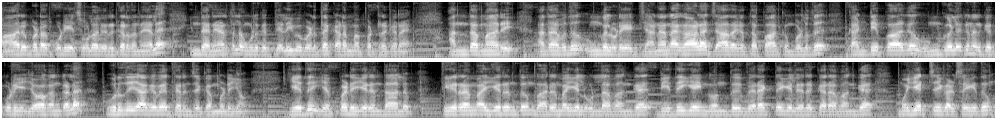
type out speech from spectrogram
மாறுபடக்கூடிய சூழல் இருக்கிறதுனால இந்த நேரத்தில் உங்களுக்கு தெளிவுபடுத்த கடமைப்பட்டிருக்கிறேன். அந்த மாதிரி அதாவது உங்களுடைய ஜனனகால ஜாதகத்தை பார்க்கும் பொழுது கண்டிப்பாக உங்களுக்குன்னு இருக்கக்கூடிய யோகங்களை உறுதியாகவே தெரிஞ்சுக்க முடியும். எது எப்படி இருந்தாலும் திறமை இருந்தும் வறுமையில் உள்ளவங்க விதியை நொந்து விரக்தியில் இருக்கிறவங்க முயற்சிகள் செய்தும்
